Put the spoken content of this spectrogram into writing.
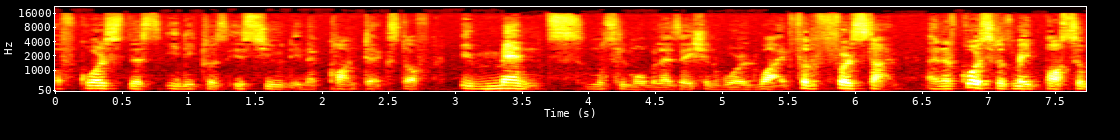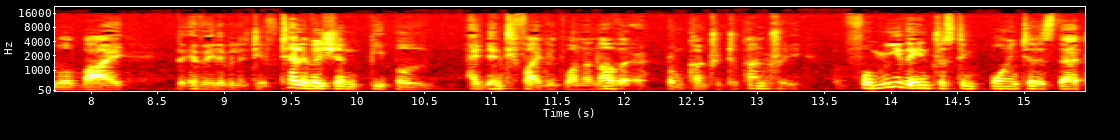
Of course, this edict was issued in a context of immense Muslim mobilization worldwide for the first time. And of course, it was made possible by the availability of television, people identified with one another from country to country. For me, the interesting point is that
